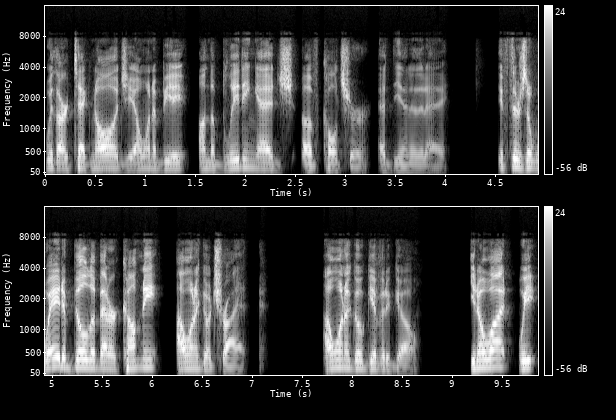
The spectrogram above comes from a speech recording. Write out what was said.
with our technology, I want to be on the bleeding edge of culture at the end of the day if there's a way to build a better company, I want to go try it. I want to go give it a go. You know what? We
